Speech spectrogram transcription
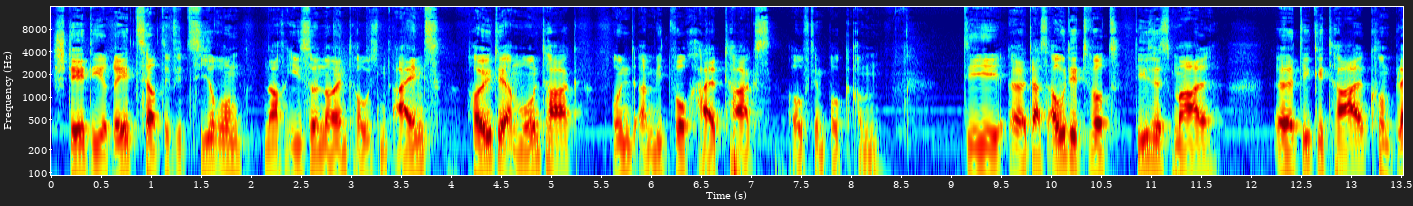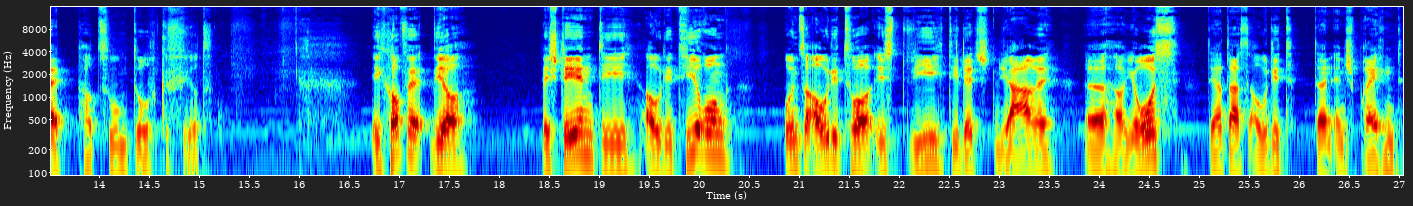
steht die Rezertifizierung nach ISO 9001 heute am Montag und am Mittwoch halbtags auf dem Programm. Die, äh, das Audit wird dieses Mal äh, digital komplett per Zoom durchgeführt. Ich hoffe, wir bestehen die Auditierung. Unser Auditor ist wie die letzten Jahre äh, Herr Joos, der das Audit dann entsprechend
